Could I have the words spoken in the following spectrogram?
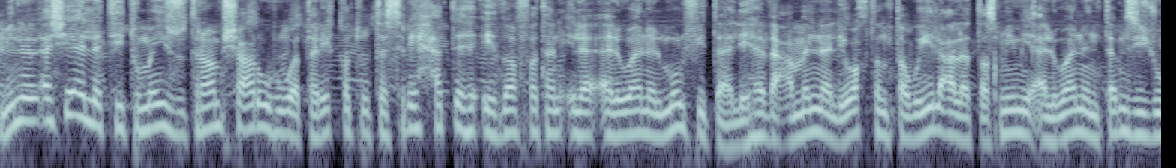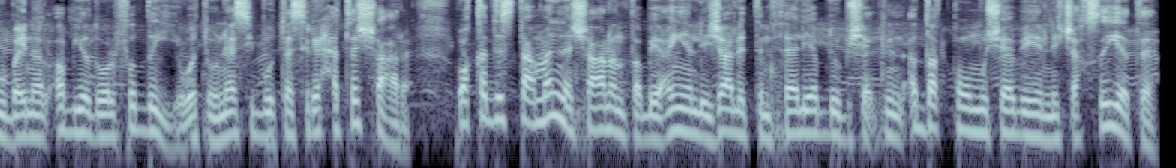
من الأشياء التي تميز ترامب شعره هو طريقة تسريحته إضافة إلى الألوان الملفتة. لهذا عملنا لوقت طويل على تصميم ألوان تمزج بين الأبيض والفضي وتناسب تسريحة الشعر. وقد استعملنا شعرا طبيعيا لجعل التمثال يبدو بشكل أدق ومشابه لشخصيته.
